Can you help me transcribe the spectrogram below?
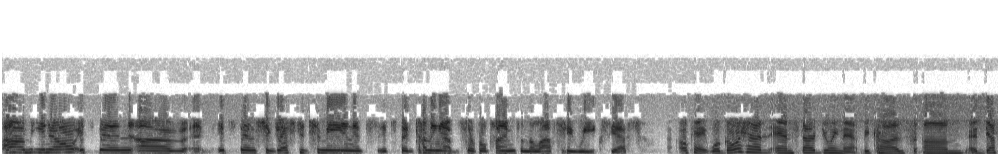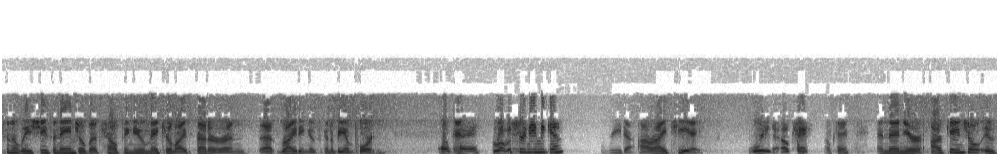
Um, you know, it's been um, it's been suggested to me, and it's it's been coming up several times in the last few weeks. Yes. Okay, well, go ahead and start doing that because um, uh, definitely she's an angel that's helping you make your life better, and that writing is going to be important. Okay. what was her name again? Rita, R-I-T-A. Rita. Okay. Okay, and then your archangel is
